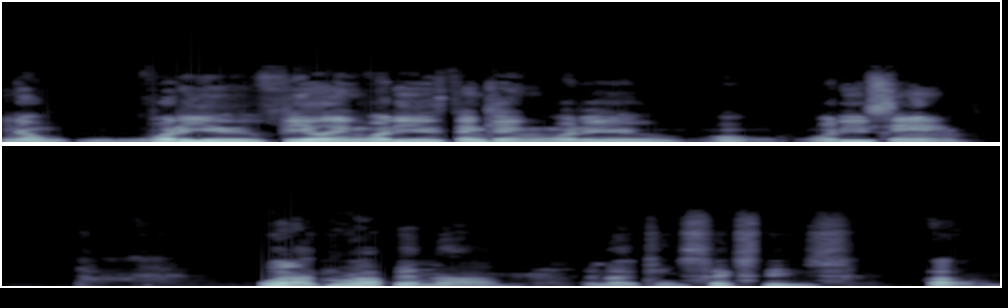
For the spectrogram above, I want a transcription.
you know, what are you feeling? What are you thinking? What are you, what, what are you seeing? Well, I grew up in um, the 1960s, um,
